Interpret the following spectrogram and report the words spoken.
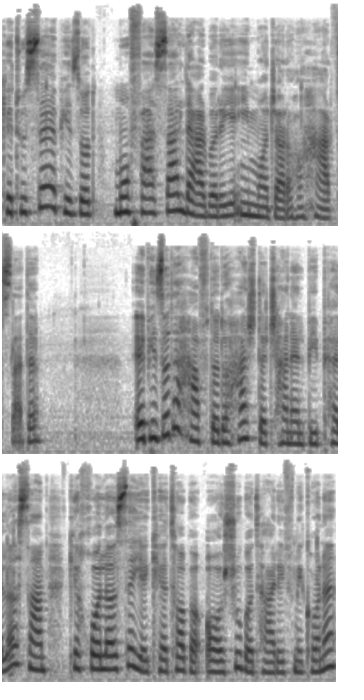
که تو سه اپیزود مفصل درباره این ماجراها حرف زده. اپیزود 78 Channel B Plus هم که خلاصه ی کتاب آشوب رو تعریف می‌کنه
